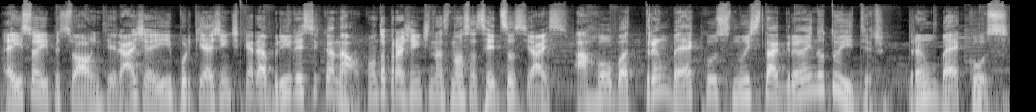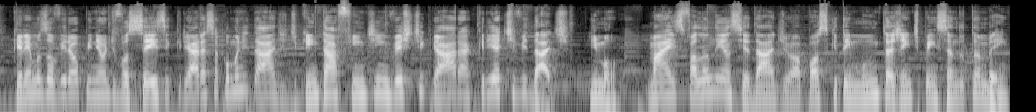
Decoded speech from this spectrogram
É isso aí, pessoal. Interage aí porque a gente quer abrir esse canal. Conta pra gente nas nossas redes sociais. Arroba Trambecos no Instagram e no Twitter. Trambecos. Queremos ouvir a opinião de vocês e criar essa comunidade de quem tá afim de investigar a criatividade. Rimou. Mas falando em ansiedade, eu aposto que tem muita gente pensando também.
